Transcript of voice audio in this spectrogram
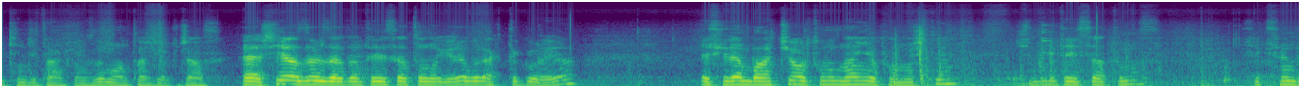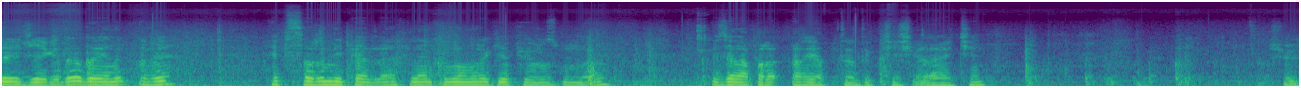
ikinci tankımızda montaj yapacağız. Her şey hazır zaten tesisatı ona göre bıraktık oraya. Eskiden bahçe hortumundan yapılmıştı. Şimdiki tesisatımız 80 dereceye kadar dayanıklı ve hep sarı nipeller falan kullanarak yapıyoruz bunları. Özel aparatlar yaptırdık çeşmeler için. Şöyle.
